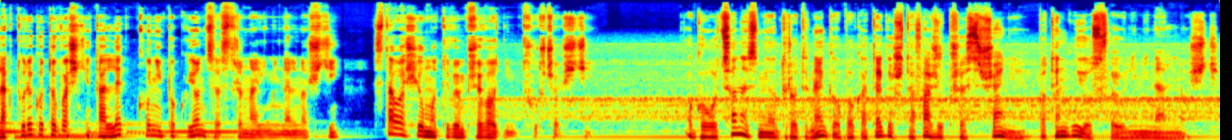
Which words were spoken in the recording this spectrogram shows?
dla którego to właśnie ta lekko niepokojąca strona liminalności stała się motywem przewodnim twórczości. Ogołocone z nieodrodnego, bogatego sztafarzu przestrzenie potęgują swoją liminalność,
